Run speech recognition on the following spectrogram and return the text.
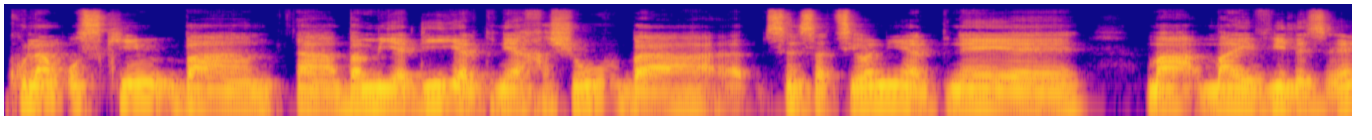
כולם עוסקים אה, במיידי על פני החשוב, בסנסציוני על פני אה, מה, מה הביא לזה,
